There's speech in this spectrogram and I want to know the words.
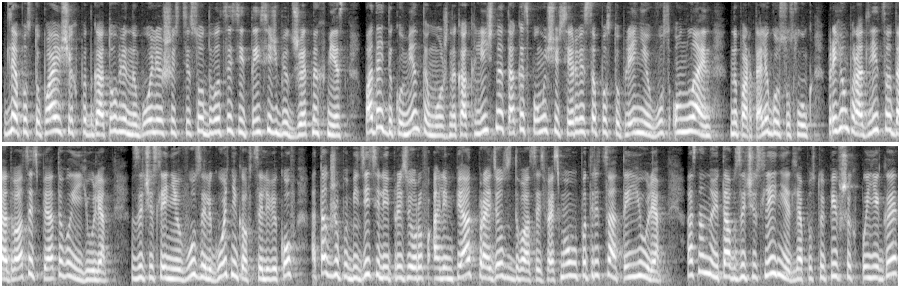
Для поступающих подготовлено более 620 тысяч бюджетных мест. Подать документы можно как лично, так и с помощью сервиса поступления в ВУЗ онлайн на портале госуслуг. Прием продлится до 25 июля. Зачисление в ВУЗы льготников, целевиков, а также победителей и призеров Олимпиад пройдет с 28 по 30 июля. Основной этап зачисления для поступивших по ЕГЭ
